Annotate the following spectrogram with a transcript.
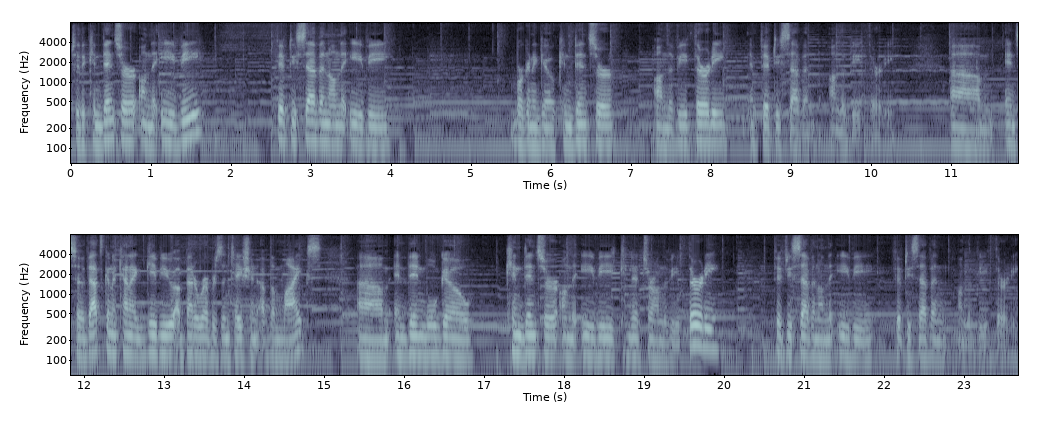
to the condenser on the EV, 57 on the EV, we're gonna go condenser on the V30 and 57 on the V30. Um, and so that's going to kind of give you a better representation of the mics. Um, and then we'll go condenser on the EV, condenser on the V30, 57 on the EV, 57 on the V30.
